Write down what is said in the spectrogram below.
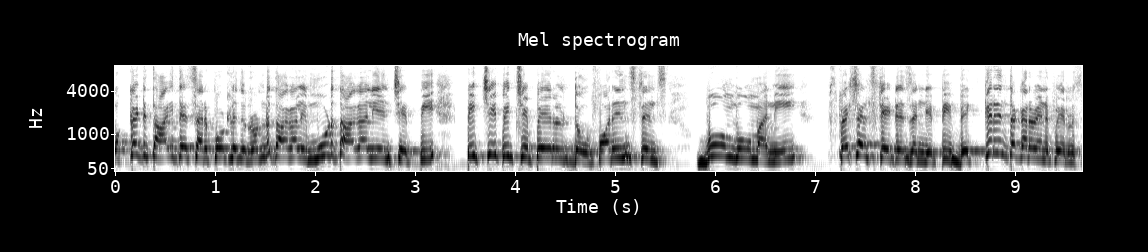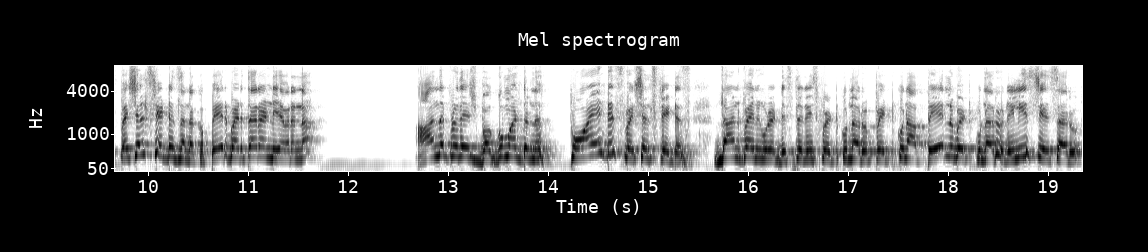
ఒక్కటి తాగితే సరిపోవట్లేదు. రెండు తాగాలి మూడు తాగాలి అని చెప్పి పిచ్చి పిచ్చి పేర్లతో ఫర్ ఇన్స్టెన్స్ బూమ్ బూమ్ అని స్పెషల్ స్టేటస్ అని చెప్పి వెక్కిరింతకరమైన పేర్లు. స్పెషల్ స్టేటస్ అని ఒక పేరు పెడతారండి ఎవరన్నా? ఆంధ్రప్రదేశ్ బగ్గుమంటున్న పాయింట్ స్పెషల్ స్టేటస్. దానిపైన కూడా డిస్టరీస్ పెట్టుకున్నారు పెట్టుకున్న ఆ పేర్లు పెట్టుకున్నారు రిలీజ్ చేశారు.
